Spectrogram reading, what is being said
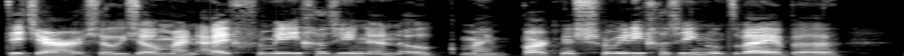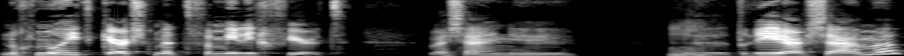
dit jaar sowieso mijn eigen familie ga zien en ook mijn partners familie ga zien. Want wij hebben nog nooit kerst met familie gevierd. Wij zijn nu Hmm. eh, drie jaar samen.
